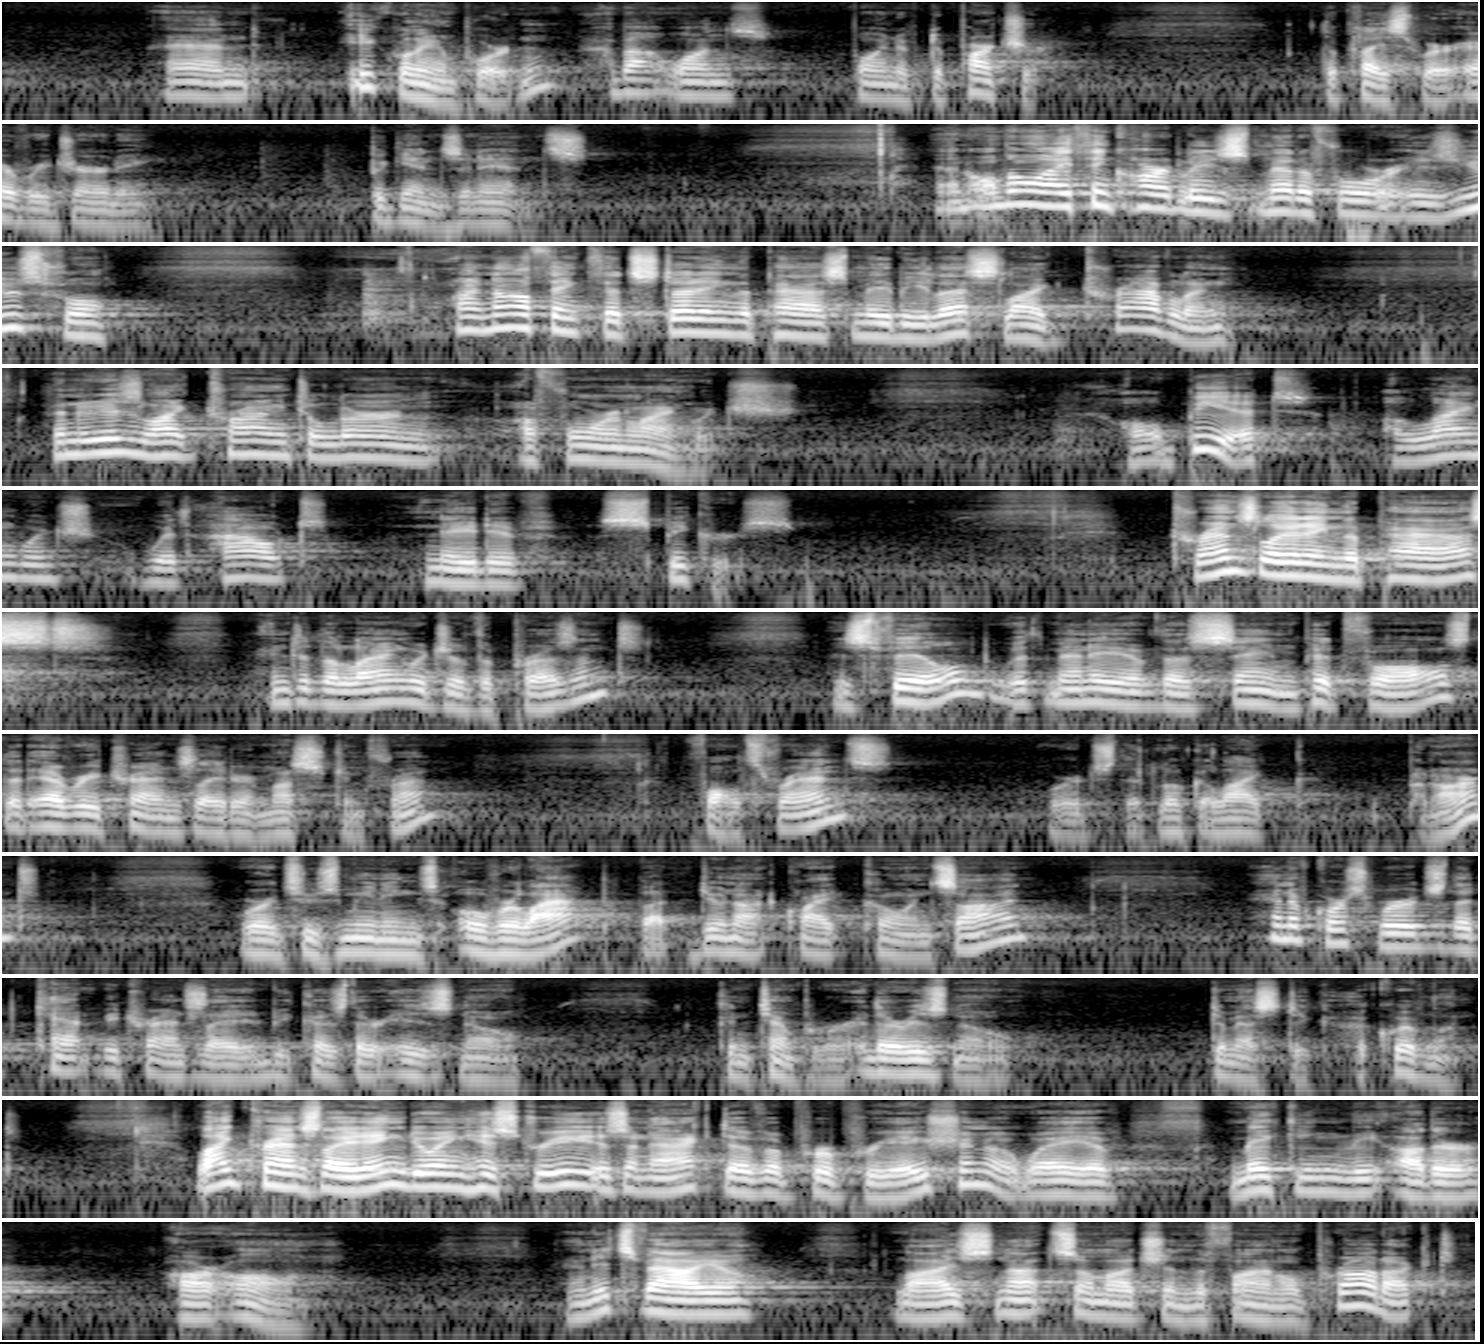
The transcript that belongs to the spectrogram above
and, equally important, about one's point of departure, the place where every journey begins and ends. And although I think Hartley's metaphor is useful, I now think that studying the past may be less like traveling than it is like trying to learn a foreign language, albeit a language without native speakers. Translating the past into the language of the present is filled with many of the same pitfalls that every translator must confront. False friends, words that look alike but aren't, words whose meanings overlap but do not quite coincide, and of course, words that can't be translated because there is no contemporary, there is no domestic equivalent. Like translating, doing history is an act of appropriation, a way of making the other our own. And its value lies not so much in the final product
